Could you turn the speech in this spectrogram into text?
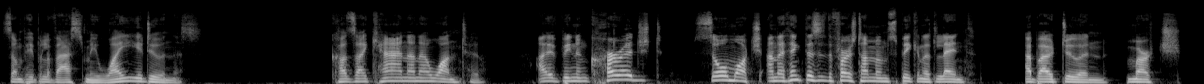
Some people have asked me, why are you doing this? Because I can and I want to. I've been encouraged so much, and I think this is the first time I'm speaking at length about doing merch,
